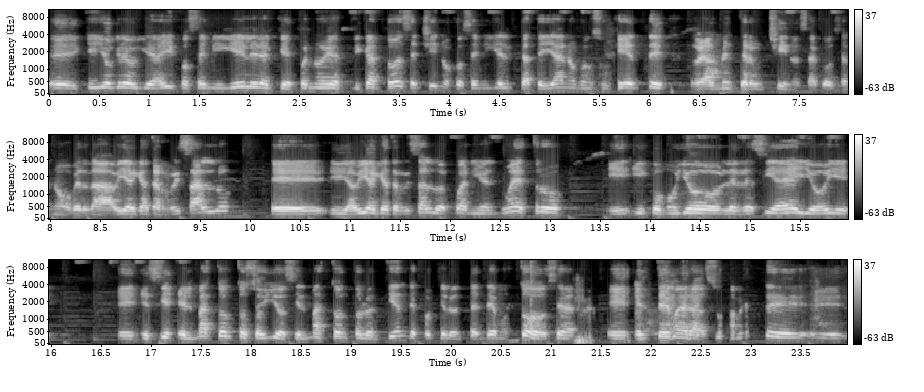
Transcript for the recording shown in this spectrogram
eh, que yo creo que ahí José Miguel era el que después nos iba a explicar todo ese chino, José Miguel castellano con su gente, realmente era un chino esa cosa, no, ¿verdad? Había que aterrizarlo eh, y había que aterrizarlo después a nivel nuestro y, como yo les decía a ellos, oye, eh, el más tonto soy yo, si el más tonto lo entiende es porque lo entendemos todos, o sea, el tema era sumamente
